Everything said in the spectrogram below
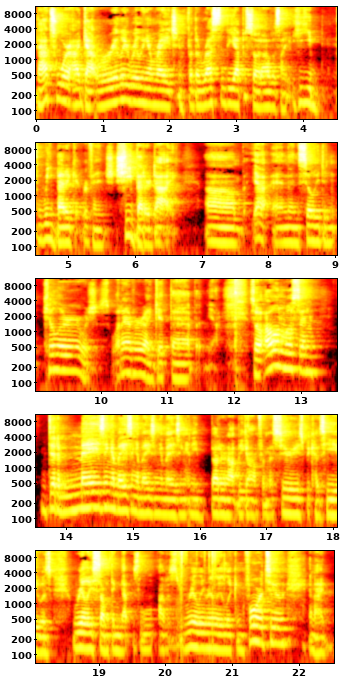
That's where I got really, really enraged. And for the rest of the episode, I was like, he, we better get revenge. She better die. Um, yeah, and then Sylvie didn't kill her, which is whatever. I get that, but yeah. So Owen Wilson did amazing, amazing, amazing, amazing, and he better not be gone from the series because he was really something that was I was really, really looking forward to, and I am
